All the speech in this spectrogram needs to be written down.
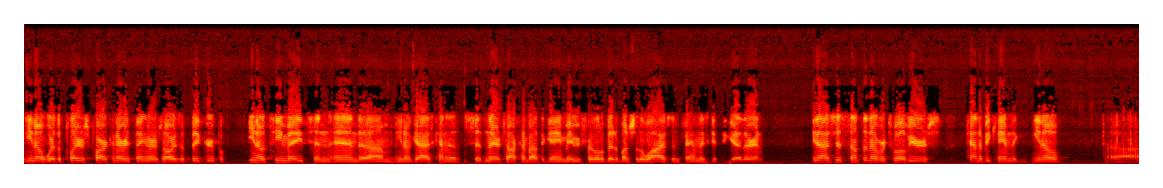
you know where the players park and everything. There's always a big group of you know teammates and and um, you know guys kind of sitting there talking about the game. Maybe for a little bit, a bunch of the wives and families get together and you know, it's just something over 12 years kind of became the, you know, uh,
